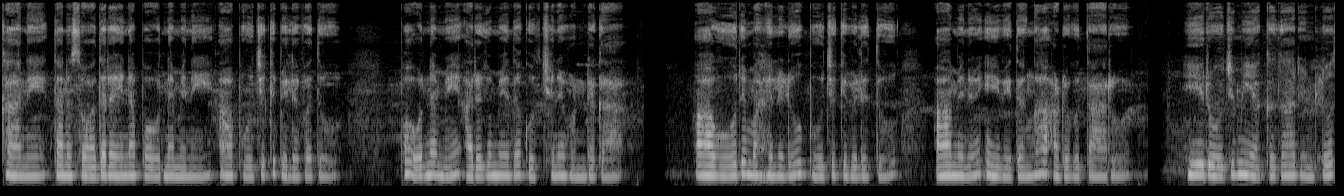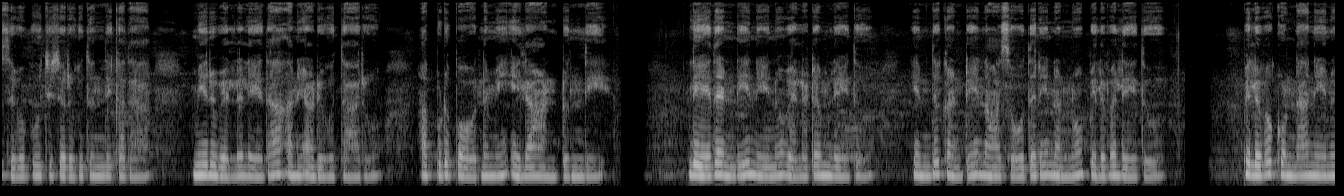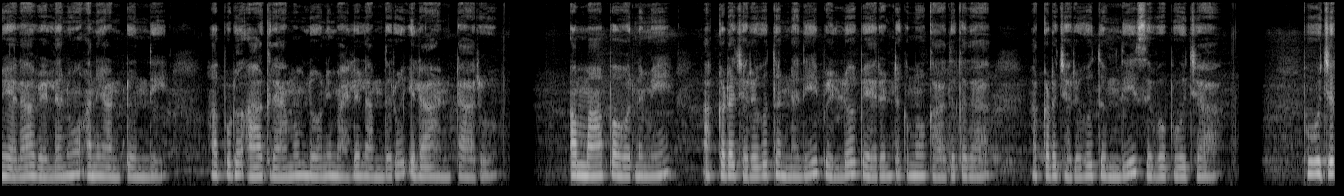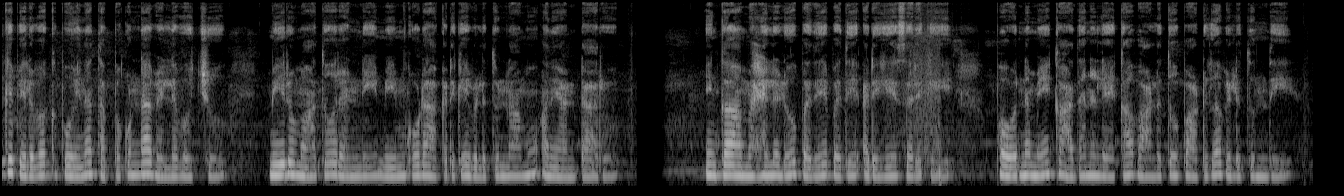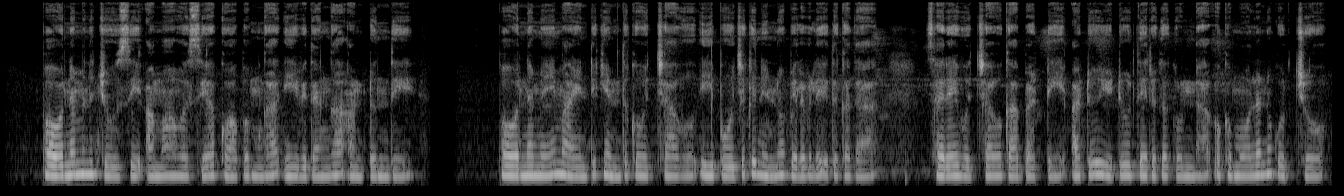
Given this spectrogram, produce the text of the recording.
కానీ తన సోదరైన పౌర్ణమిని ఆ పూజకి పిలవదు. పౌర్ణమి అరుగు మీద కూర్చుని ఉండగా ఆ ఊరి మహిళలు పూజకి వెళుతూ ఆమెను ఈ విధంగా అడుగుతారు. ఈరోజు మీ అక్కగారింట్లో శివపూజ జరుగుతుంది కదా మీరు వెళ్ళలేదా అని అడుగుతారు. అప్పుడు పౌర్ణమి ఇలా అంటుంది. లేదండి నేను వెళ్ళటం లేదు. ఎందుకంటే నా సోదరి నన్ను పిలవలేదు. పిలవకుండా నేను ఎలా వెళ్ళను అని అంటుంది. అప్పుడు ఆ గ్రామంలోని మహిళలందరూ ఇలా అంటారు. అమ్మా పౌర్ణమి అక్కడ జరుగుతున్నది పెళ్ళో పేరెంటకమో కాదు కదా. అక్కడ జరుగుతుంది శివ పూజ పూజకి పిలవకపోయినా తప్పకుండా వెళ్ళవచ్చు. మీరు మాతో రండి మేము కూడా అక్కడికే వెళుతున్నాము అని అంటారు. ఇంకా మహిళలు పదే పదే అడిగేసరికి పౌర్ణమి కాదనలేక వాళ్ళతో పాటుగా వెళుతుంది. పౌర్ణమిని చూసి అమావాస్య కోపంగా ఈ విధంగా అంటుంది. పౌర్ణమి మా ఇంటికి ఎందుకు వచ్చావు? ఈ పూజకి నిన్ను పిలవలేదు కదా. సరే వచ్చావు కాబట్టి అటు ఇటు తిరగకుండా ఒక మూలను కూర్చో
